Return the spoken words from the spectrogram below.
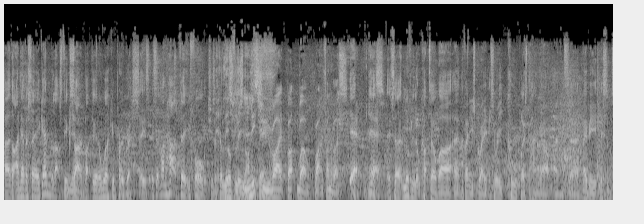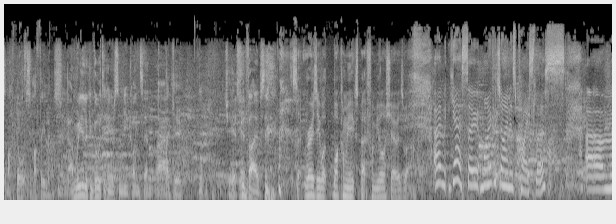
uh, that I never say again, but that's the excitement about doing a work in progress. It's, it's at Manhattan 34, which is like a literally lovely... Literally right, bu- well, right in front of us. Yeah, yeah. It's a lovely little cocktail bar. Uh, the venue's great. It's a really cool place to hang out and uh, maybe listen to my thoughts and my feelings. I'm really looking forward to hearing some new content. Like, Thank you. Cheers. Good vibes. So, Rosie, what, what can we expect from your show as well? Um, yeah, so My Vagina's Priceless. Um,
